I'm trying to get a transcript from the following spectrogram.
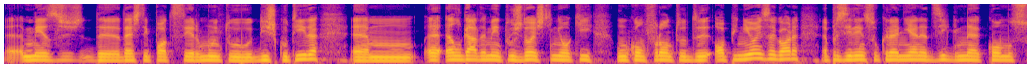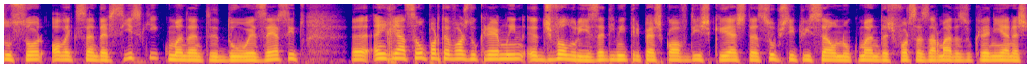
uh, meses de, desta hipótese ser muito discutida. Um, alegadamente, os dois tinham aqui um confronto de opiniões. Agora, a presidência ucraniana designa como sucessor Alexander Sirsky, comandante do exército. Eh, em reação, o porta-voz do Kremlin eh, desvaloriza. Dmitry Peskov diz que esta substituição no comando das Forças Armadas ucranianas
